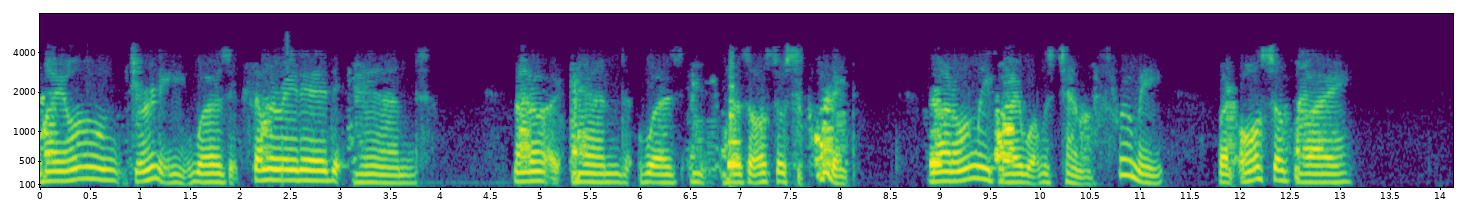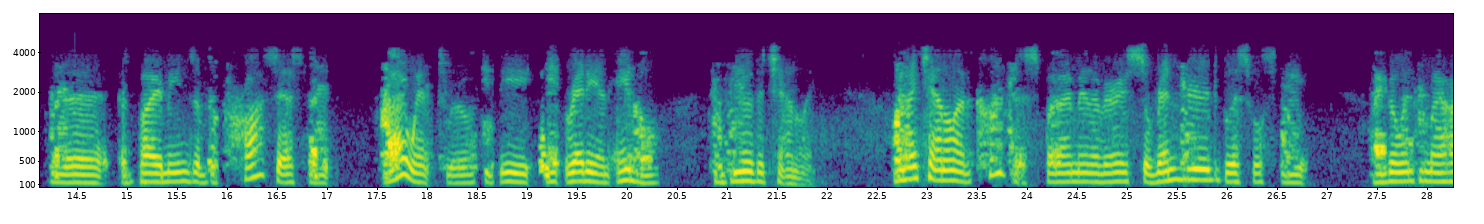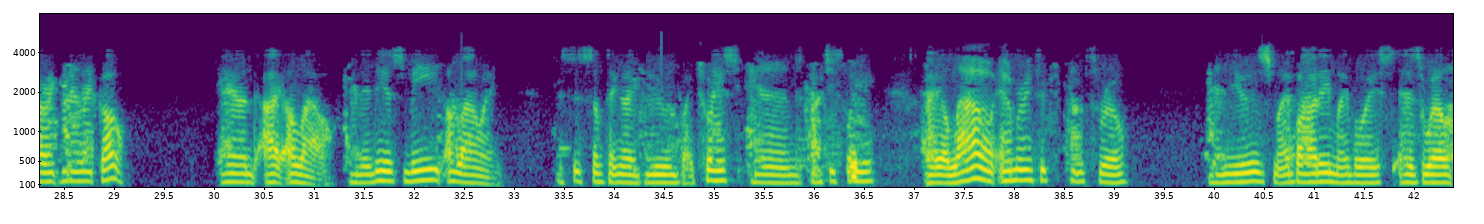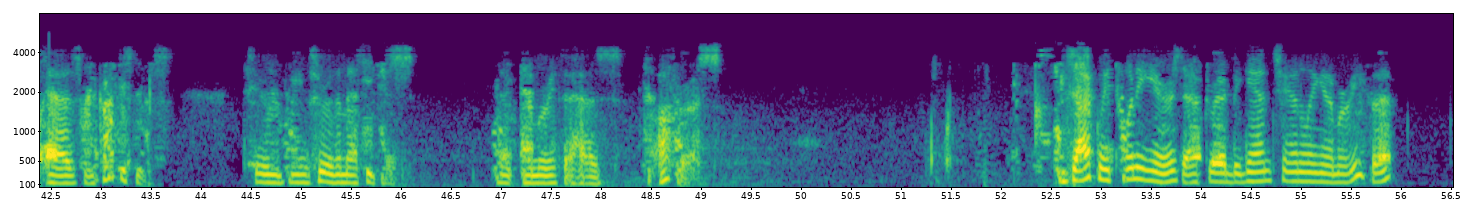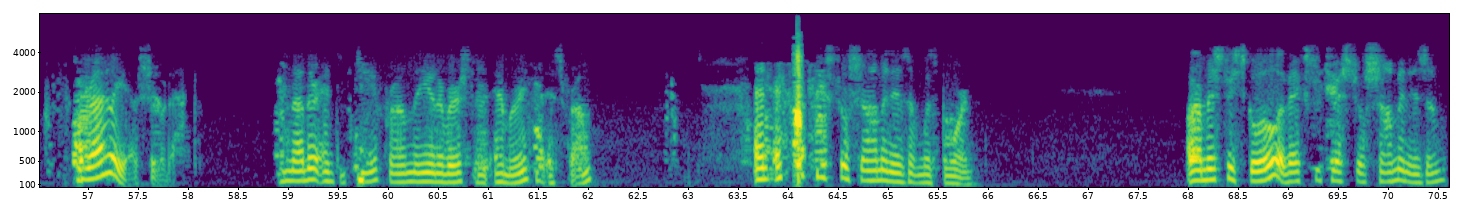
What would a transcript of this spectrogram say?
my own journey was accelerated and not and was was also supported not only by what was channeled through me, but also by the by means of the process that I went through to be ready and able to view the channeling. When I channel, I'm conscious, but I'm in a very surrendered, blissful state. I go into my heart and I let go. And I allow. And it is me allowing. This is something I do by choice and consciously. I allow Amrita to come through and use my body, my voice, as well as my consciousness to bring through the messages that Amrita has to offer us. Exactly 20 years after I began channeling Amrita, Aurelia showed up. Another entity from the universe that Amrita is from. And extraterrestrial shamanism was born. Our mystery school of extraterrestrial shamanism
